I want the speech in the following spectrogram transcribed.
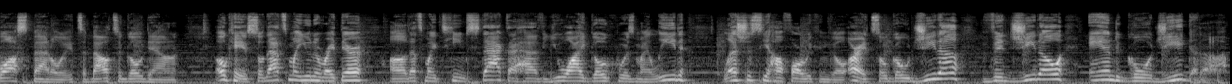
Boss battle. It's about to go down. Okay, so that's my unit right there. Uh, that's my team stacked. I have UI Goku as my lead. Let's just see how far we can go. Alright, so Gogeta, Vegito, and Gogeta.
